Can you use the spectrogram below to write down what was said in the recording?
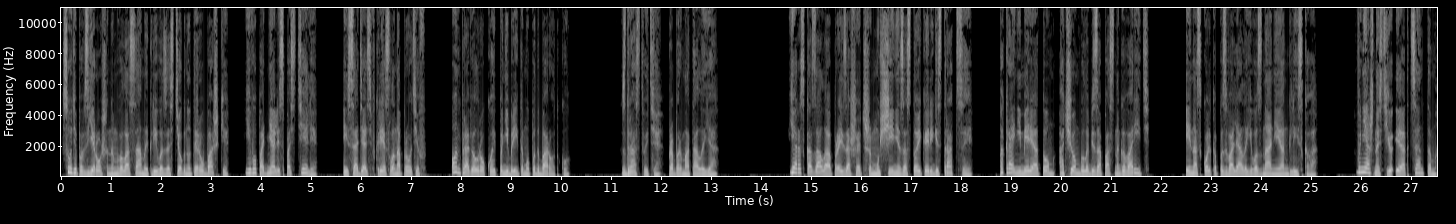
Судя по взъерошенным волосам и криво застегнутой рубашке, его подняли с постели, и, садясь в кресло напротив, он провел рукой по небритому подбородку. «Здравствуйте», — пробормотала я. Я рассказала о произошедшем мужчине за стойкой регистрации, по крайней мере о том, о чем было безопасно говорить, и насколько позволяло его знание английского. Внешностью и акцентом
